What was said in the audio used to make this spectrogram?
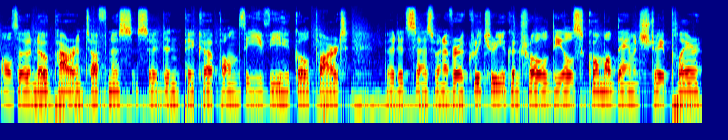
although no power and toughness, so it didn't pick up on the vehicle part, but it says whenever a creature you control deals combat damage to a player,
